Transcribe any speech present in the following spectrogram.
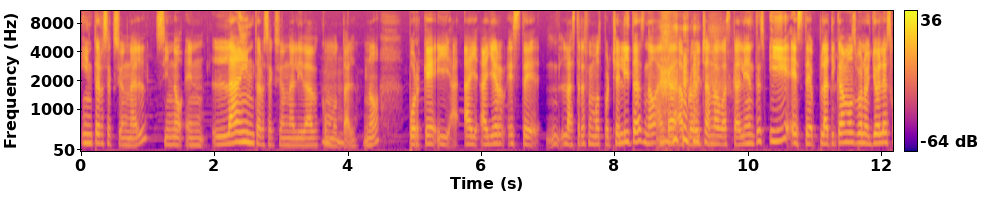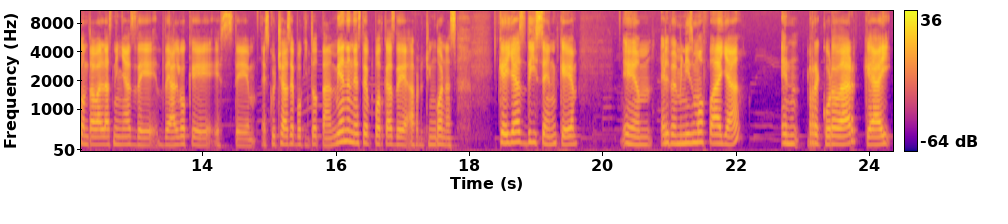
interseccional, sino en la interseccionalidad como tal, ¿no? Porque, y ayer este, las tres fuimos por chelitas, ¿no? Acá aprovechando aguas calientes. Y este, platicamos, bueno, yo les contaba a las niñas de, de algo que este, escuché hace poquito también en este podcast de Afrochingonas, que ellas dicen que em, el feminismo falla en recordar que hay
